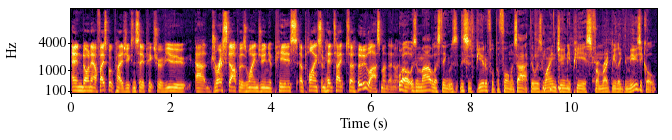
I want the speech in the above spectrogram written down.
And on our Facebook page, you can see a picture of you uh, dressed up as Wayne Junior Pearce, applying some head tape to who last Monday night? Well, it was a marvellous thing. It was this is beautiful performance art. There was Wayne Junior Pearce from Rugby League the musical,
